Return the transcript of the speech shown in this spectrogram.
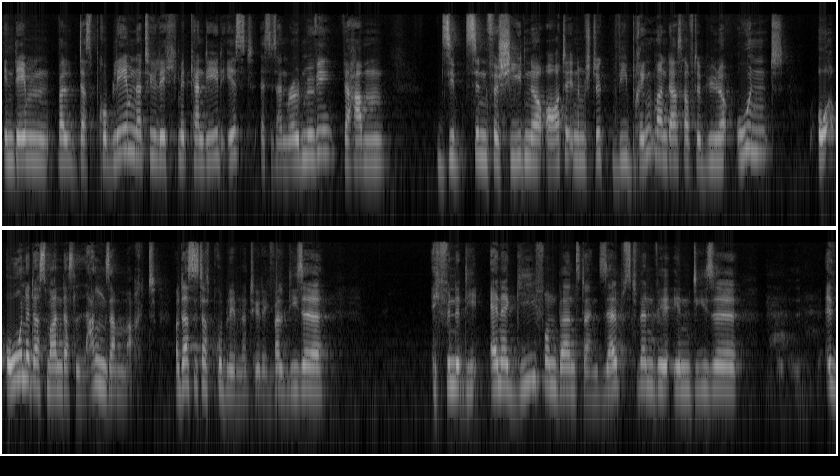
in dem, weil das Problem natürlich mit Candide ist, es ist ein Roadmovie. Wir haben 17 verschiedene Orte in einem Stück. Wie bringt man das auf der Bühne und ohne dass man das langsam macht? Und das ist das Problem natürlich, weil diese, ich finde, die Energie von Bernstein, selbst wenn wir in diese, äh,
